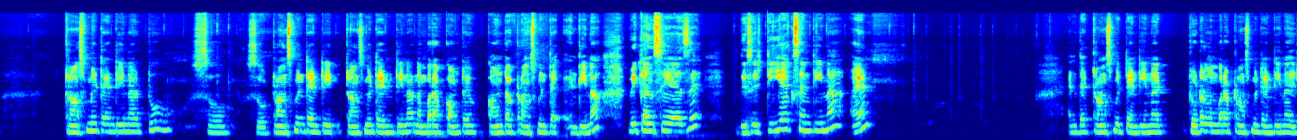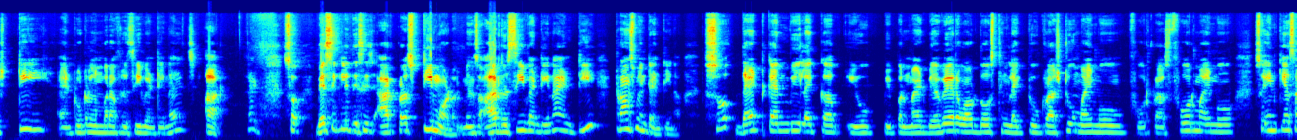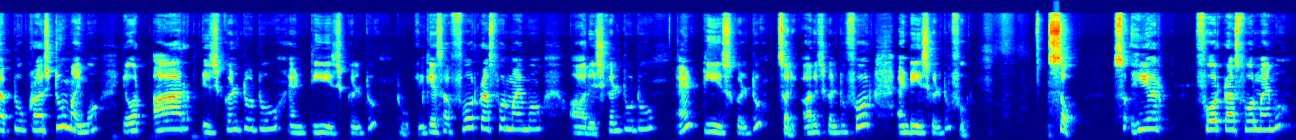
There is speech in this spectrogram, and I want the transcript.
transmit antenna 2 so so transmit antenna transmit antenna number of count count of transmit antenna we can say as a this is tx antenna and and the transmit antenna total number of transmit antenna is t and total number of receive antenna is r right. So basically this is r plus t model means r receive antenna and t transmit antenna. So that can be like uh, you people might be aware about those things like 2 cross 2 MIMO 4 cross 4 MIMO. So in case of 2 cross 2 MIMO your r is equal to 2 and t is equal to 2 in case of 4 cross 4 MIMO r is equal to 2 and t is equal to sorry r is equal to 4 and t is equal to 4 so so here 4 cross 4 MIMO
